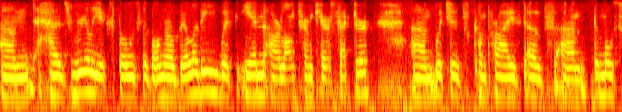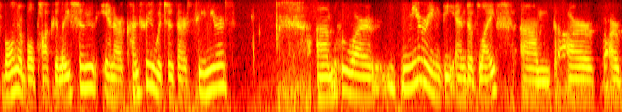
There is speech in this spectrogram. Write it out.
um, has really exposed the vulnerability within our long term care sector, um, which is comprised of um, the most vulnerable population in our country, which is our seniors. Um, who are nearing the end of life. Um, our, our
